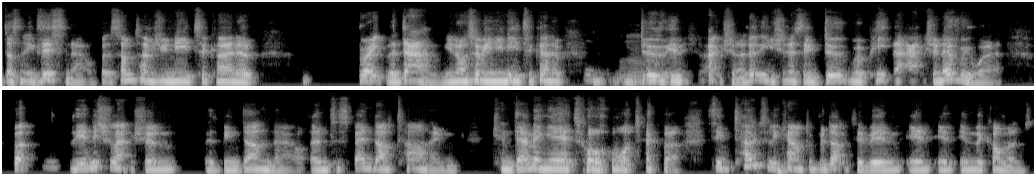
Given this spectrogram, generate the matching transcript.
doesn't exist now but sometimes you need to kind of break the dam you know what i mean you need to kind of mm-hmm. do the initial action i don't think you should necessarily do repeat that action everywhere but the initial action has been done now, and to spend our time condemning it or whatever seemed totally counterproductive in, in, in, in the Commons.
